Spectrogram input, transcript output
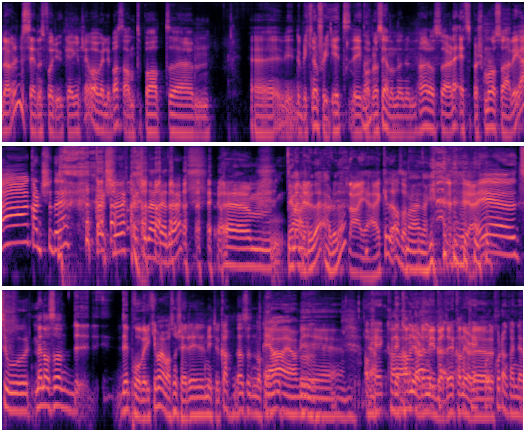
Det er vel senest forrige uke, egentlig, og var veldig bastante på at um, eh, det blir ikke noe free hit. Vi kommer oss gjennom denne runden her, og så er det ett spørsmål, og så er vi Ja, kanskje det! Kanskje, kanskje det er bedre. Um, Ja, men er du det? Er du det? Nei, jeg er ikke det, altså. Nei, det er ikke jeg eh, tror Men altså, det, påvirker meg hva som skjer i midtuka. Det er Altså, nok en Ja, gang. ja, vi mm. okay, hva- Det kan gjøre det mye bedre, kan okay, gjøre det- Hvordan kan det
